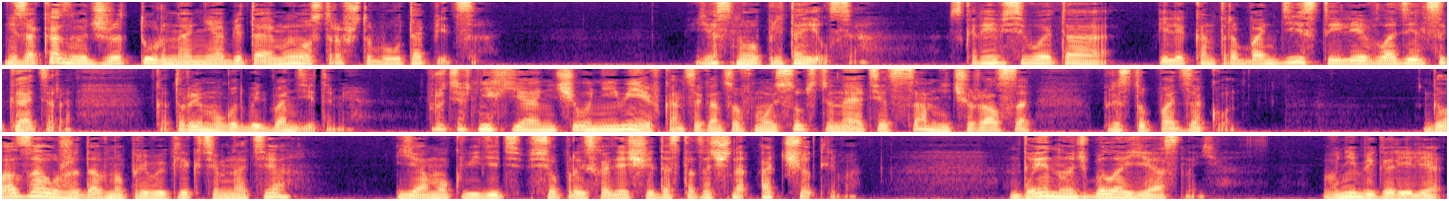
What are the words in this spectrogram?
Не заказывать же тур на необитаемый остров, чтобы утопиться. Я снова притаился. Скорее всего, это или контрабандисты, или владельцы катера, которые могут быть бандитами. Против них я ничего не имею, в конце концов, мой собственный отец сам не чурался приступать закон. Глаза уже давно привыкли к темноте, я мог видеть все происходящее достаточно отчетливо. Да и ночь была ясной. В небе горели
